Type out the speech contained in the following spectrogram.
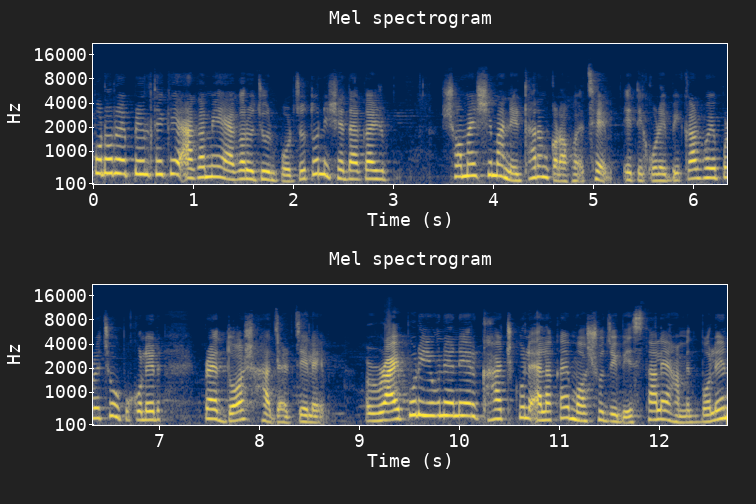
পনেরো এপ্রিল থেকে আগামী এগারো জুন পর্যন্ত নিষেধাজ্ঞার সময়সীমা নির্ধারণ করা হয়েছে। এতে করে বেকার হয়ে পড়েছে উপকূলের প্রায় দশ হাজার জেলে। রায়পুর ইউনিয়নের ঘাটকুল এলাকায় মৎস্যজীবী সালে আহমেদ বলেন,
